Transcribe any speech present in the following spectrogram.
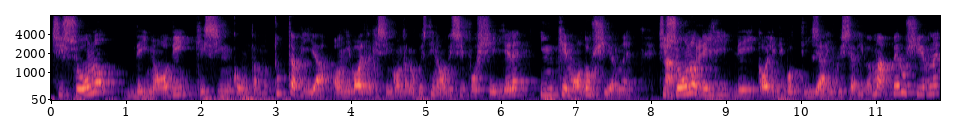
ci sono dei nodi che si incontrano, tuttavia ogni volta che si incontrano questi nodi si può scegliere in che modo uscirne. Ci Ah, sono ok. degli, dei colli di bottiglia Sì. in cui si arriva, ma per uscirne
